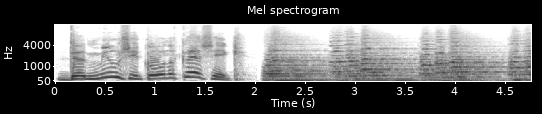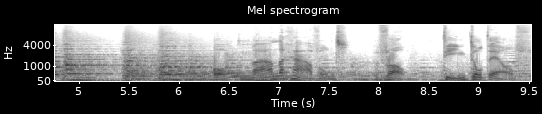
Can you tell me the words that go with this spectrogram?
De Music Corner Classic. Maandagavond van 10 tot 11.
